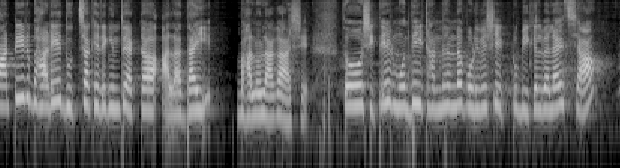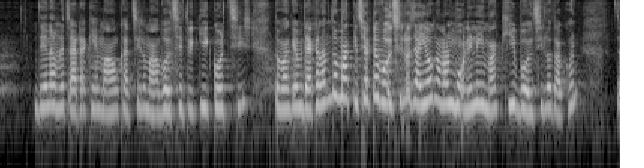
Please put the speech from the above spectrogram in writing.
মাটির ভাড়ে দুধ চা খেতে কিন্তু একটা আলাদাই ভালো লাগা আসে। তো শীতের মধ্যেই ঠান্ডা ঠান্ডা পরিবেশে একটু বিকেলবেলায় চা। দেন আমরা চাটা খেয়ে মাও খাচ্ছিল। মা বলছে, তুই কী করছিস? তোমাকে আমি দেখালাম। তো মা কিছু একটা বলছিল। যাই হোক, আমার মনে নেই মা কী বলছিল তখন। তো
